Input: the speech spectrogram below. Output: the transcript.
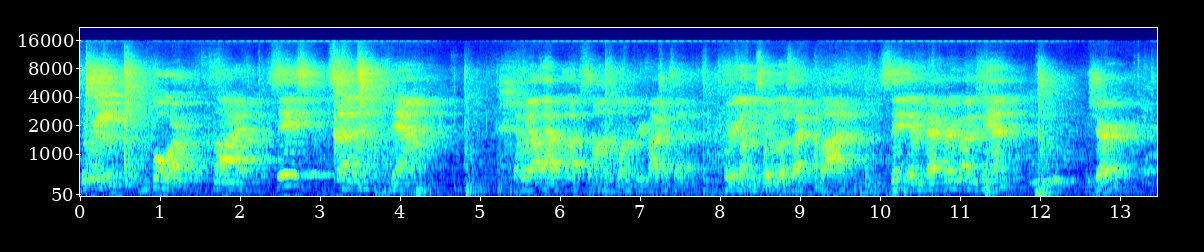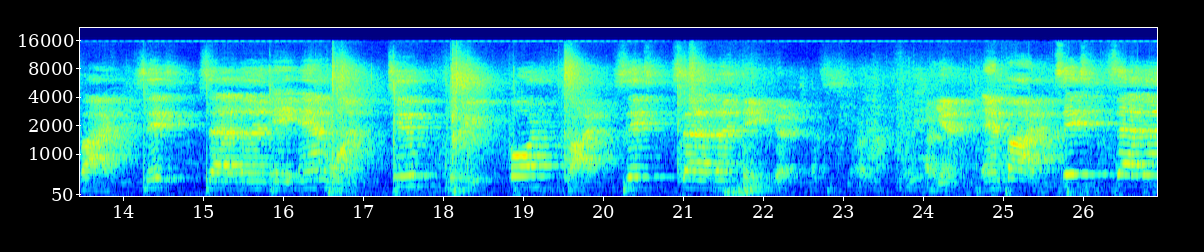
three, four, five, six, seven, down. That way I'll have ups on one, three, five, and seven. Here we go. Let me see what it looks like. Five, six. Every back group, understand? You sure? Five, six, seven, eight, and one, two, three, four, five, six, seven, eight. Good. That's what I want. Again. And five, six, seven,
